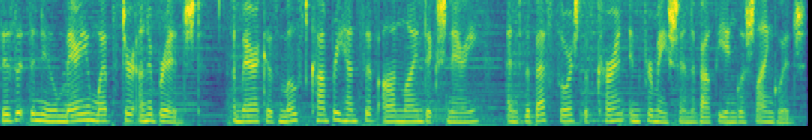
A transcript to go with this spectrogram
Visit the new Merriam-Webster Unabridged, America's most comprehensive online dictionary and the best source of current information about the English language.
